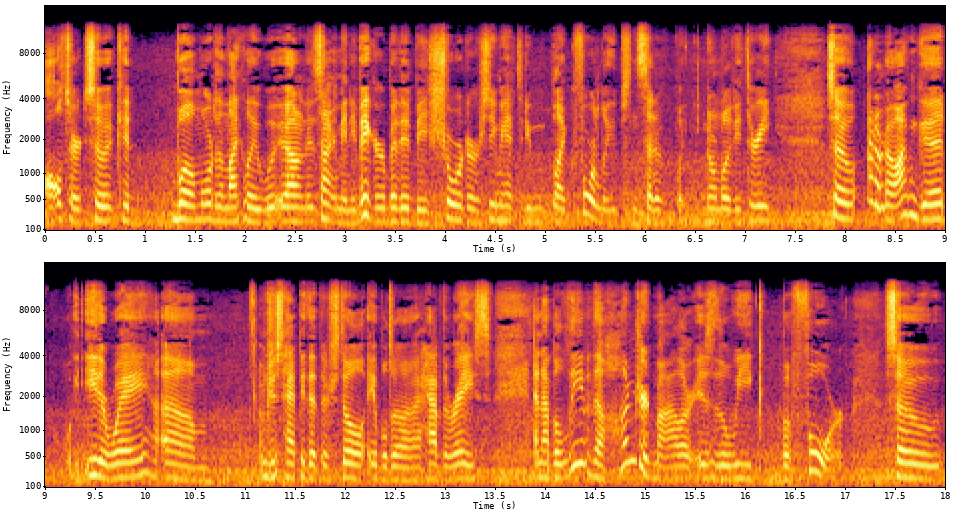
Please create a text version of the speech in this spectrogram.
altered. So it could, well, more than likely, it's not going to be any bigger, but it'd be shorter. So you may have to do like four loops instead of what you normally do three. So I don't know. I'm good either way. Um, I'm just happy that they're still able to have the race. And I believe the 100 miler is the week before. So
